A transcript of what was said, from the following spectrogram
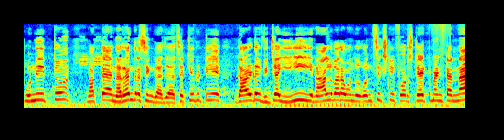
ಪುನೀತ್, ಮತ್ತು ನರೇಂದ್ರ ಸಿಂಗ್ ಸೆಕ್ಯೂರಿಟಿ ಗಾರ್ಡ್ ವಿಜಯ್, ಈ ನಾಲ್ವರ ಒಂದು ಒನ್ ಸಿಕ್ಸ್ಟಿ ಫೋರ್ ಸ್ಟೇಟ್ಮೆಂಟನ್ನು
